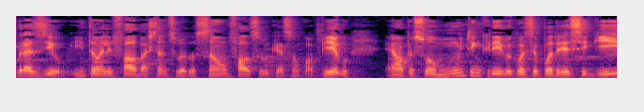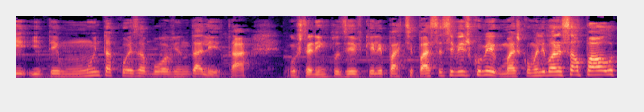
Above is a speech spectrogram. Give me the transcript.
Brasil. Então ele fala bastante sobre adoção, fala sobre criação com apego. É uma pessoa muito incrível que você poderia seguir e tem muita coisa boa vindo dali, tá? Gostaria inclusive que ele participasse desse vídeo comigo, mas como ele mora em São Paulo,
